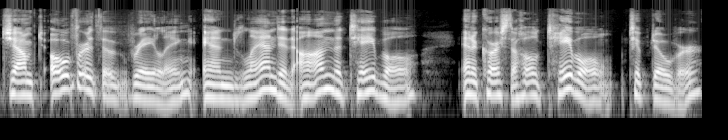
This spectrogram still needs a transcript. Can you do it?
jumped over the railing and landed on the table, and of course the whole table tipped over.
